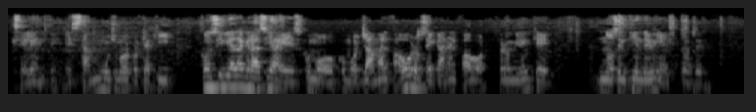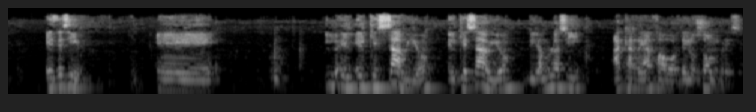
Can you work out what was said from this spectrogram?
Excelente. Está mucho mejor porque aquí concilia la gracia es como, como llama el favor o se gana el favor. Pero miren que no se entiende bien. Entonces, es decir, eh, el, que es sabio, el que sabio, digámoslo así, acarrea a favor de los hombres.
